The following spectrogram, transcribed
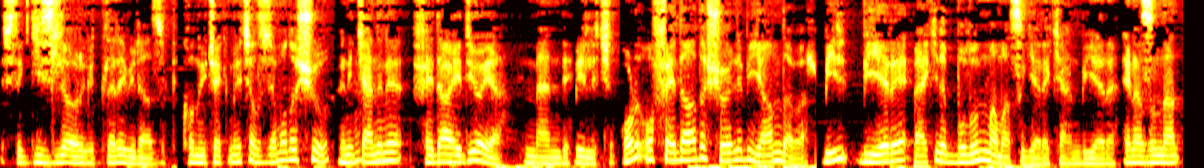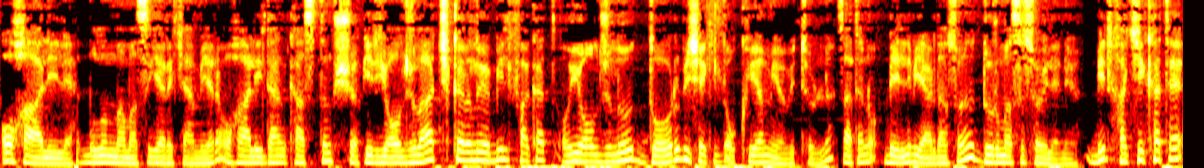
işte gizli örgütlere birazcık konuyu çekmeye çalışacağım. O da şu. Hani Hı-hı. kendini feda ediyor ya Mandy Bill için. O, o fedada şöyle bir yan da var. Bill bir yere belki de bulunmaması gereken bir yere. En azından o haliyle bulunmaması gereken bir yere. O haliden kastım şu. Bir yolculuğa çıkarılıyor Bill fakat o yolculuğu doğru bir şekilde okuyamıyor bir türlü. Zaten o belli bir yerden sonra da durması söyleniyor. Bir hakikate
